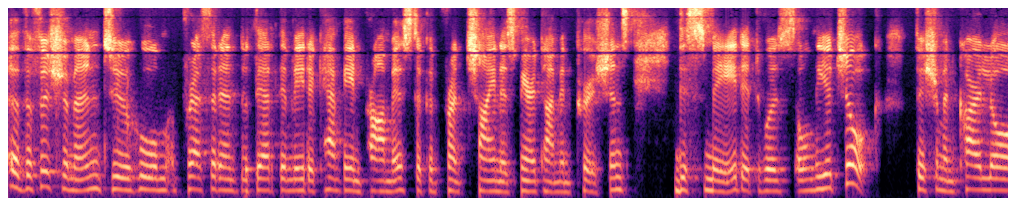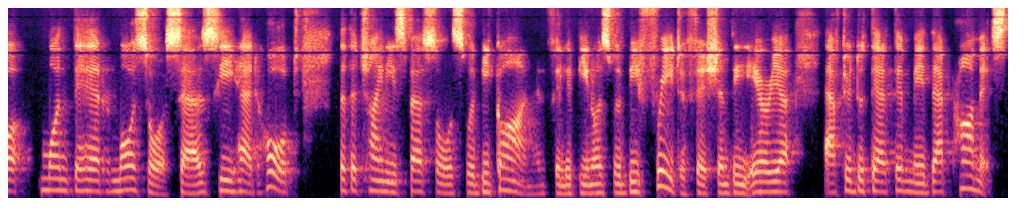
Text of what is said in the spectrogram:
Uh, the fishermen to whom President Duterte made a campaign promise to confront China's maritime incursions dismayed it was only a joke. Fisherman Carlo Montehermoso says he had hoped that the Chinese vessels would be gone and Filipinos would be free to fish in the area after Duterte made that promise.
